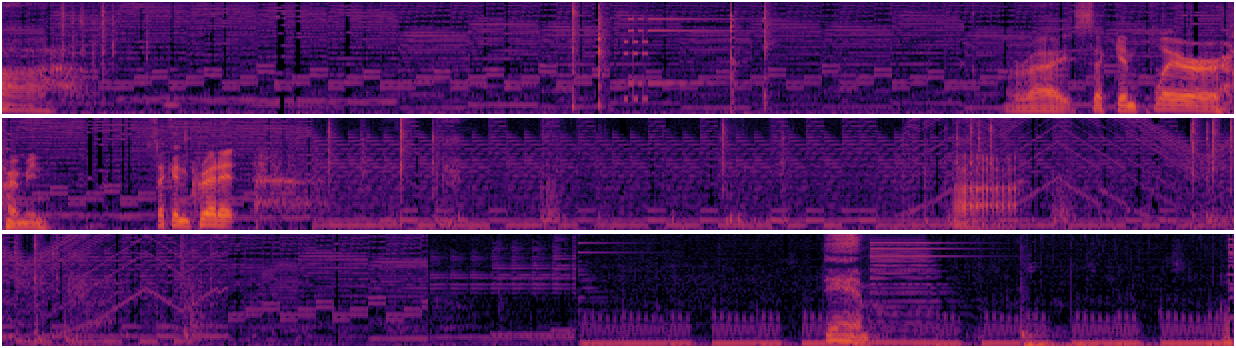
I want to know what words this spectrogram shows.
Ah. All right, second player, I mean, second credit. Ah. Damn. Oh,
